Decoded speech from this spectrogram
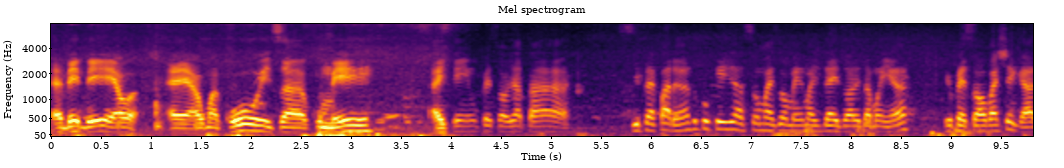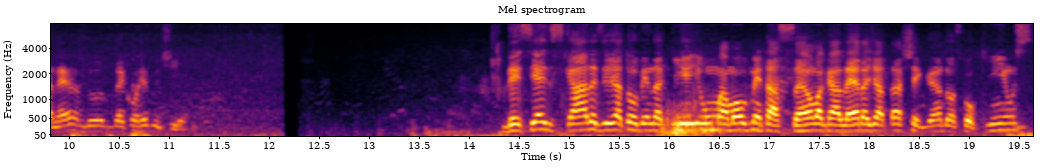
é, beber é, é, alguma coisa, comer. Aí tem o pessoal já está se preparando porque já são mais ou menos mais 10 horas da manhã e o pessoal vai chegar, né, do decorrer do dia. Desci as escadas e já estou vendo aqui uma movimentação, a galera já está chegando aos pouquinhos.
